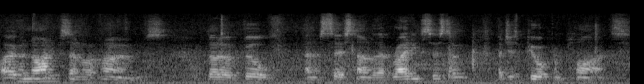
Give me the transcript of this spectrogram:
Over 90% of the homes that are built and assessed under that rating system are just pure compliance.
